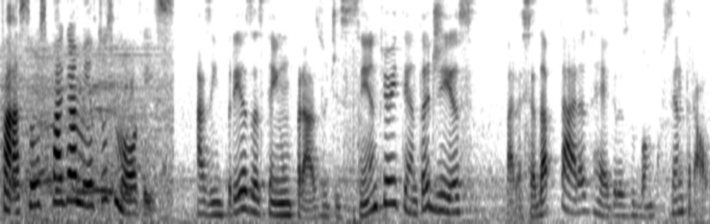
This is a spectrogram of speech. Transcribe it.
façam os pagamentos móveis. As empresas têm um prazo de 180 dias para se adaptar às regras do Banco Central.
